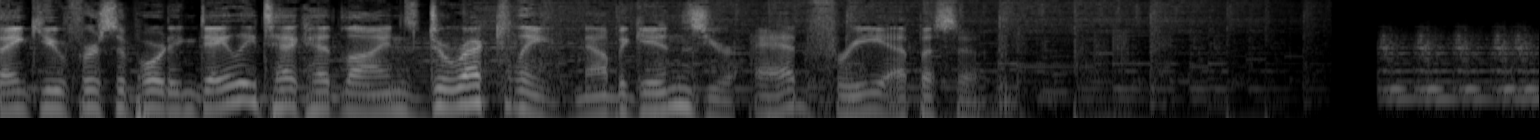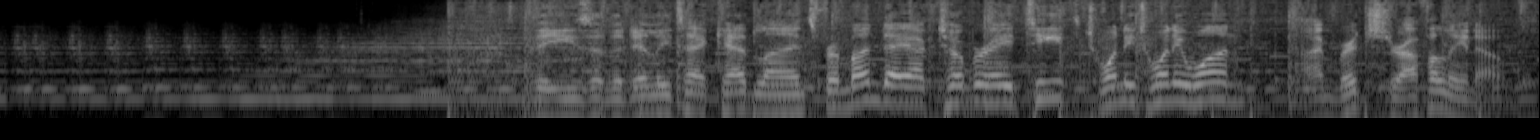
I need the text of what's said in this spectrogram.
Thank you for supporting Daily Tech Headlines directly. Now begins your ad free episode. These are the Daily Tech headlines for Monday, October 18th, 2021. I'm Rich Stroffolino.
